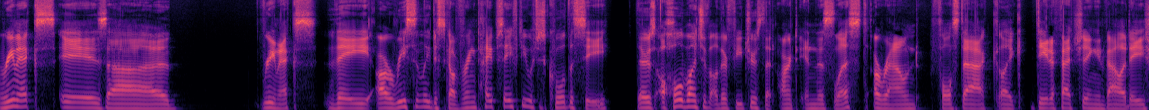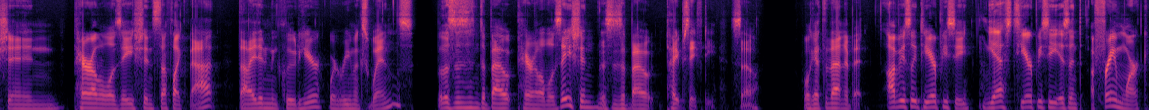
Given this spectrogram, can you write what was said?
Remix is uh Remix. They are recently discovering type safety, which is cool to see. There's a whole bunch of other features that aren't in this list around full stack, like data fetching and validation, parallelization, stuff like that, that I didn't include here, where Remix wins. But this isn't about parallelization. This is about type safety. So we'll get to that in a bit. Obviously, TRPC. Yes, TRPC isn't a framework,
